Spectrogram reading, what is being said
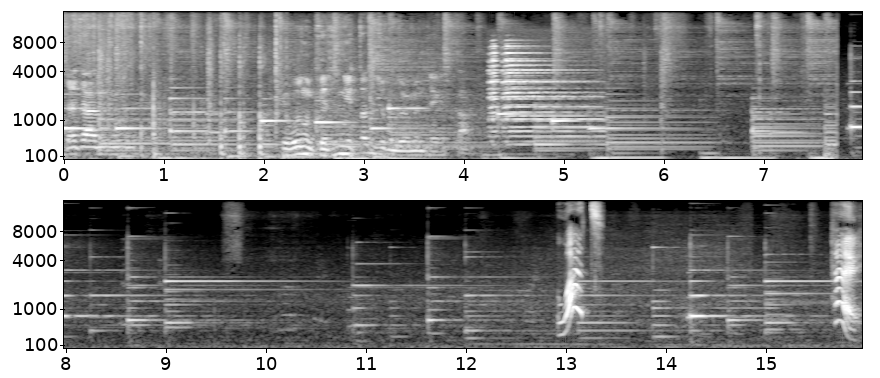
짜잔 이거는 개순이 던지고 놀면 되겠다. What? Hey!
